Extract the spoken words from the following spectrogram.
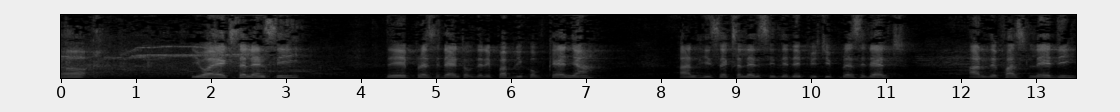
Uh, Your Excellency, the President of the Republic of Kenya, and His Excellency, the Deputy President, and the First Lady,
